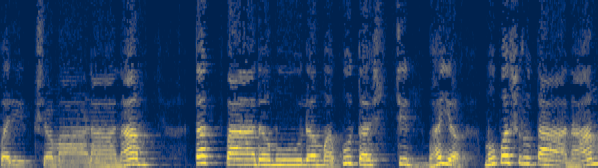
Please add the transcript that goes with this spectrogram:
परीक्षमाणानाम् तत्पादमूलमकुतश्चिद्भयमुपसृतानाम्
